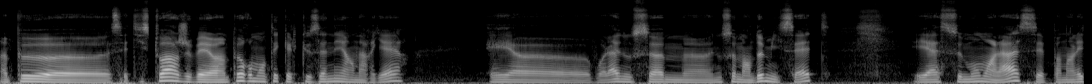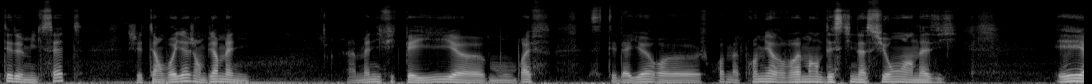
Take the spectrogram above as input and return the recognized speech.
un peu euh, cette histoire, je vais un peu remonter quelques années en arrière. Et euh, voilà, nous sommes, euh, nous sommes en 2007. Et à ce moment-là, c'est pendant l'été 2007, j'étais en voyage en Birmanie. Un magnifique pays. bon, bref, c'était d'ailleurs, je crois, ma première vraiment destination en Asie. Et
